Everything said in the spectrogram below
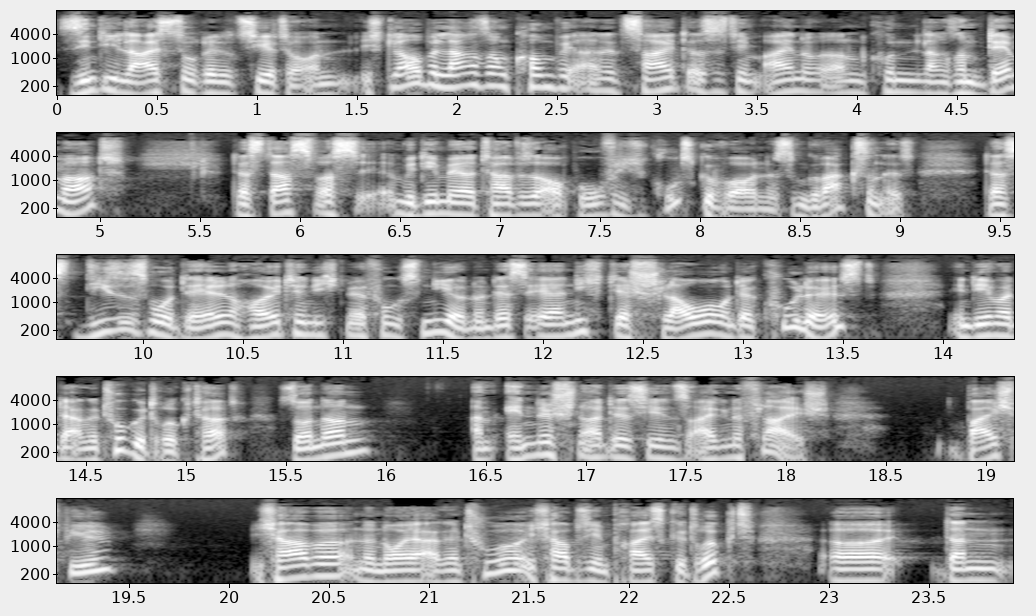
sind die Leistungen reduzierter. Und ich glaube, langsam kommen wir in eine Zeit, dass es dem einen oder anderen Kunden langsam dämmert, dass das, was mit dem er teilweise auch beruflich groß geworden ist und gewachsen ist, dass dieses Modell heute nicht mehr funktioniert und dass er nicht der Schlaue und der Coole ist, indem er der Agentur gedrückt hat, sondern am Ende schneidet er sich ins eigene Fleisch. Beispiel, ich habe eine neue Agentur, ich habe sie im Preis gedrückt, äh, dann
